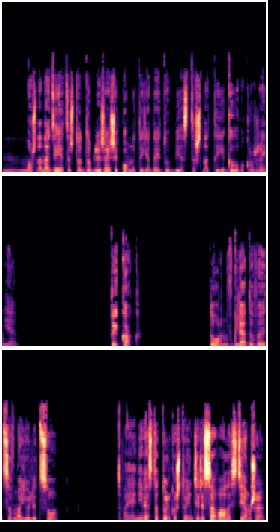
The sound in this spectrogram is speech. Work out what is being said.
Можно надеяться, что до ближайшей комнаты я дойду без тошноты и головокружения. «Ты как?» Торн вглядывается в мое лицо. «Твоя невеста только что интересовалась тем же.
